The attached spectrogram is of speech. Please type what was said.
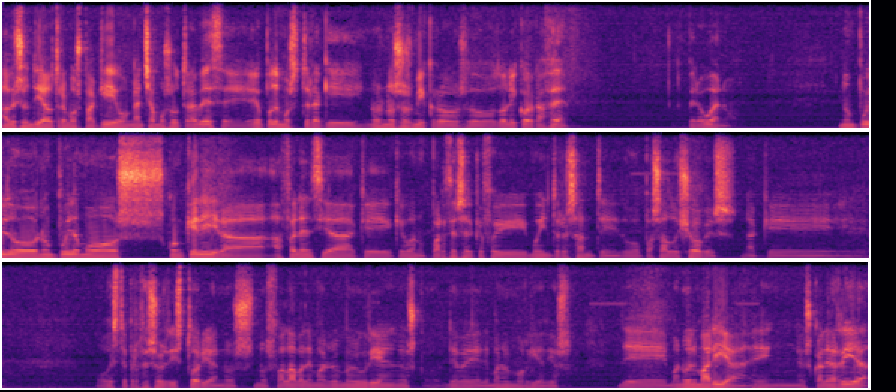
A ver se un día o tremos pa aquí o enganchamos outra vez e, e o podemos ter aquí nos nosos micros do, do Licor Café pero bueno non puido non puidemos conquerir a, a falencia que, que bueno, parece ser que foi moi interesante do pasado xoves na que o este profesor de historia nos, nos falaba de Manuel Morguía nos, de, de Manuel Morguía, Dios de Manuel María en Euskal Herria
